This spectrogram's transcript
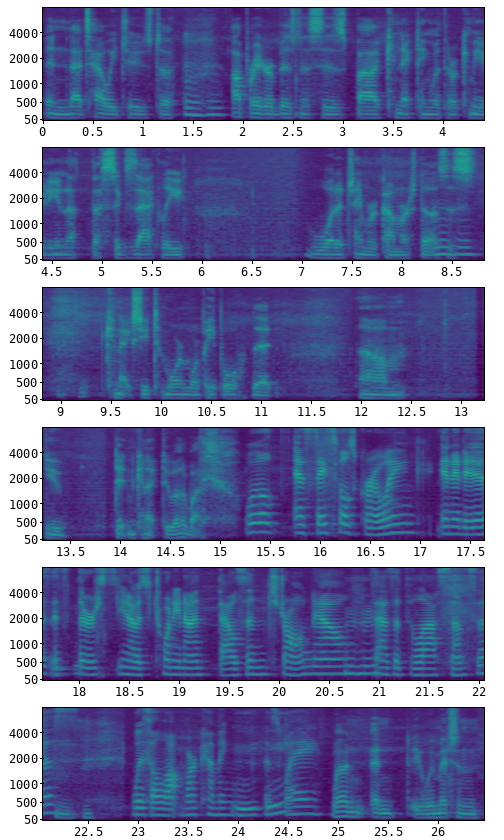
and that's how we choose to mm-hmm. operate our businesses by connecting with our community, and that, mm-hmm. that's exactly what a chamber of commerce does. Is mm-hmm. connects you to more and more people that um, you didn't connect to otherwise. Well, as Statesville's growing, and it is, it's there's you know it's twenty nine thousand strong now as of the last census, with a lot more coming this mm-hmm. way. Well, and, and we mentioned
